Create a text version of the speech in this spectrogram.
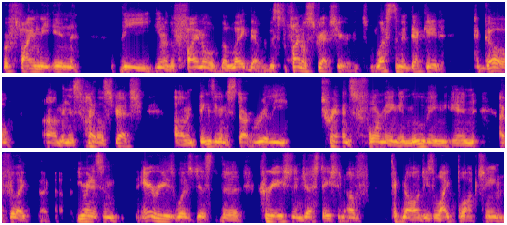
we're finally in the you know the final the leg that this final stretch here. It's less than a decade to go um, in this final stretch, um, and things are going to start really transforming and moving. And I feel like uh, Uranus and Aries was just the creation and gestation of technologies like blockchain.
